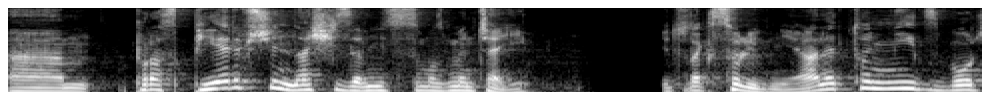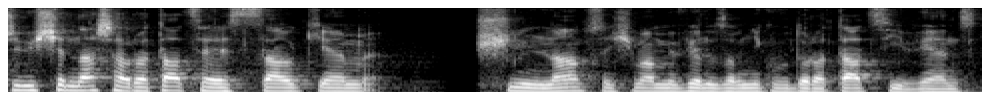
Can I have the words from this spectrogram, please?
Em, po raz pierwszy nasi zawodnicy są zmęczeni. I to tak solidnie, ale to nic, bo oczywiście nasza rotacja jest całkiem silna. W sensie mamy wielu zawodników do rotacji, więc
